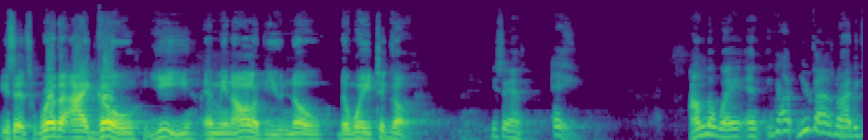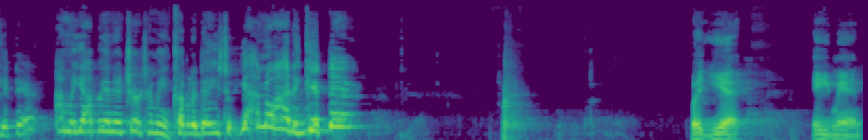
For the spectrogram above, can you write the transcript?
He says, Whether I go, ye, I mean all of you know the way to go. He says, Hey, I'm the way, and you guys know how to get there. I mean, y'all been in church, I mean, a couple of days too. Y'all know how to get there. But yet, amen,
